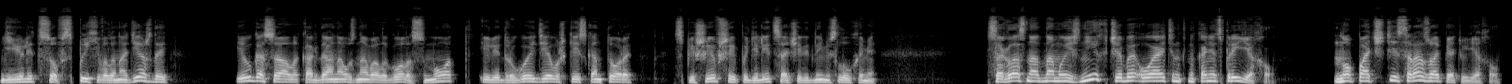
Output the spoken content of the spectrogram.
ее лицо вспыхивало надеждой и угасало, когда она узнавала голос Мот или другой девушки из конторы, спешившей поделиться очередными слухами — Согласно одному из них, ЧБ Уайтинг наконец приехал, но почти сразу опять уехал.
